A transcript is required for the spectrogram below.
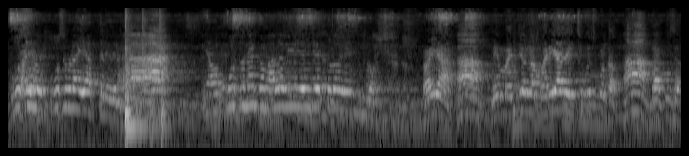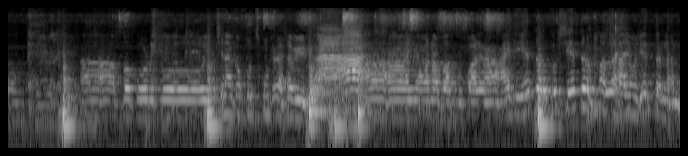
కూసుడు కూసుడు అయ్యేస్తలేదు కూర్చున్నాక మళ్ళీ ఏం చేస్తాడో ఏంటో అయ్యా మేము మంచి మర్యాద ఇచ్చి కూర్చుకుంటాం కూర్చో. అబ్బ కొడుకు ఇచ్చినాక పుచ్చుకుంటాడట వీడు. ఏమన్నా బతుకు పాడినా. అయితే చేస్తాడు కుర్చీ చేస్తాడు మళ్ళా ఏమో చేస్తాడు నన్ను.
